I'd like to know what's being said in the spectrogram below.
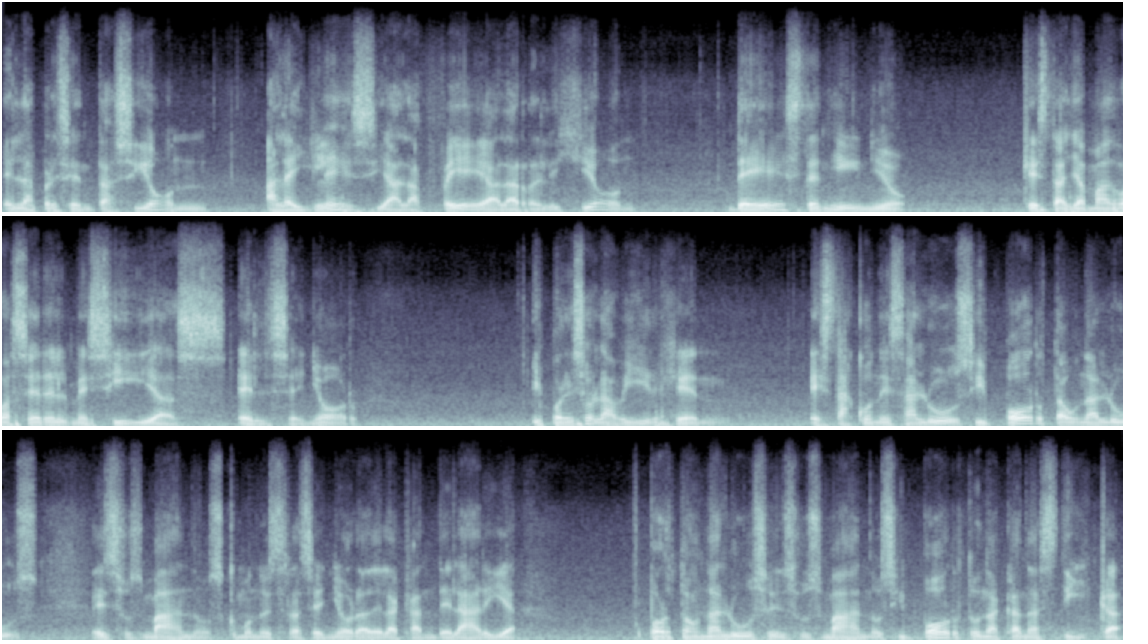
es la presentación a la iglesia, a la fe, a la religión de este niño que está llamado a ser el Mesías, el Señor. Y por eso la Virgen está con esa luz y porta una luz en sus manos, como Nuestra Señora de la Candelaria. Porta una luz en sus manos y porta una canastica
